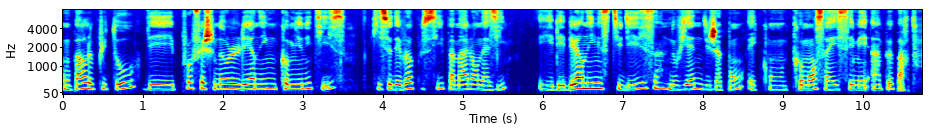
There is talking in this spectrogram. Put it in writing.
on parle plutôt des Professional Learning Communities, qui se développent aussi pas mal en Asie. Et les Learning Studies nous viennent du Japon et qu'on commence à essaimer un peu partout.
